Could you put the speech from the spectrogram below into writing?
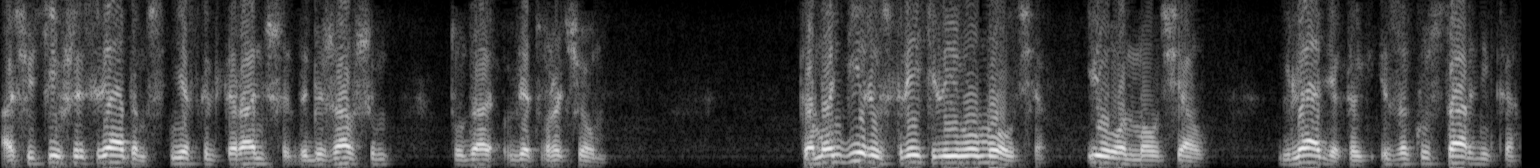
ощутившись рядом с несколько раньше добежавшим туда ветврачом. Командиры встретили его молча, и он молчал глядя, как из-за кустарника,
